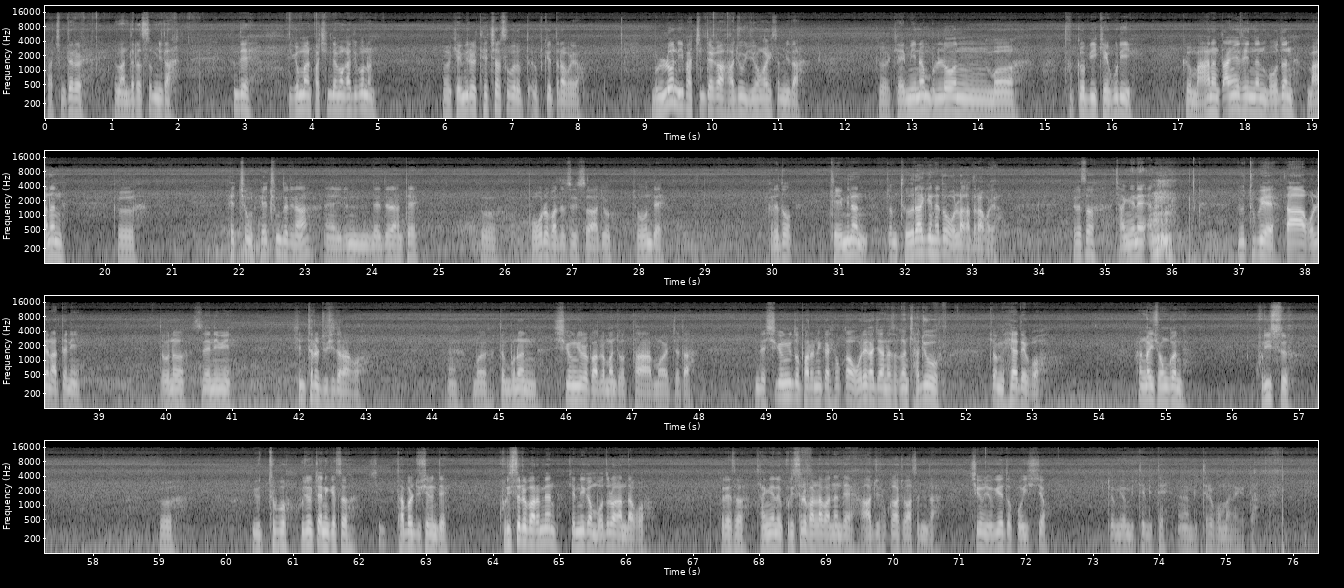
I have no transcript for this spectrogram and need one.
받침대를 만들었습니다. 근데 이것만 받침대만 가지고는 어, 개미를 퇴치할 수가 없, 없겠더라고요. 물론 이 받침대가 아주 유용하겠습니다. 그 개미는 물론 뭐 두꺼비, 개구리 그 많은 땅에서 있는 모든 많은 그 해충, 해충들이나 예, 이런 애들한테 그 보호를 받을 수 있어 아주 좋은데 그래도 개미는 좀 덜하긴 해도 올라가더라고요. 그래서 작년에 유튜브에 딱 올려놨더니 또 어느 선생님이 힌트를 주시더라고. 예, 뭐 어떤 분은 식용유를 바르면 좋다 뭐 어쩌다. 근데 식용유도 바르니까 효과가 오래 가지 않아서 그건 자주 좀 해야 되고 한 가지 좋은 건 구리스 그 유튜브 구독자님께서 답을 주시는데 구리스를 바르면 개미가 못 올라간다고. 그래서 작년에 구리스를 발라봤는데 아주 효과가 좋았습니다. 지금 여기에도 보이시죠? 좀 요 밑에 밑에 어, 밑에를 보면 알겠다.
